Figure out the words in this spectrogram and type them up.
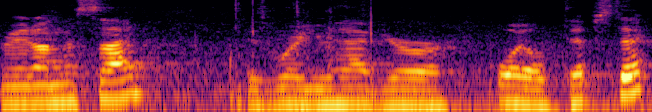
Right on this side is where you have your oil dipstick.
